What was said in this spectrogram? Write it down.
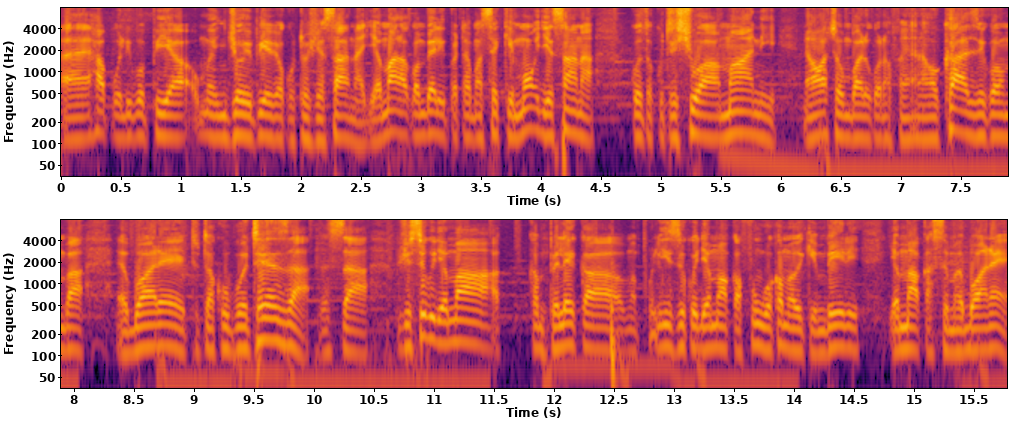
uh, hapo ulipo pia umeenjoy pia vya kutosha sana. Jamaa anakuambia alipata maseki moja sana kuweza kutishiwa amani na watu ambao walikuwa wanafanya nao kazi kwamba e bwana tutakupoteza. Sasa mwisho siku jamaa akampeleka mapolisi kwa jamaa akafungwa kama wiki mbili. Jamaa akasema bwana,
